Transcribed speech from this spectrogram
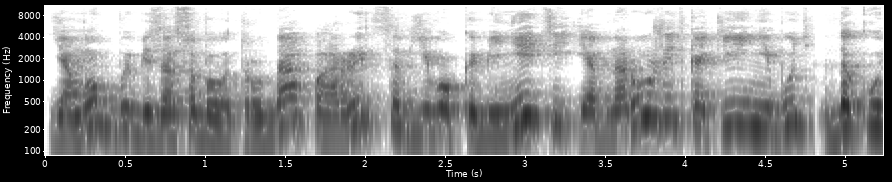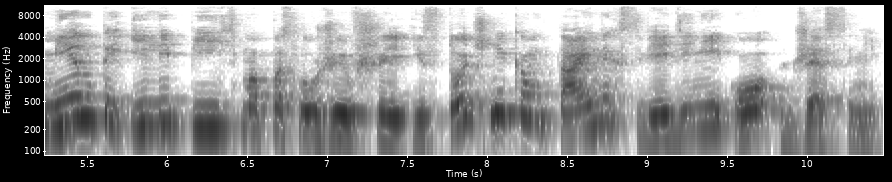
я мог бы без особого труда порыться в его кабинете и обнаружить какие-нибудь документы или письма, послужившие источником тайных сведений о Джессоне.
